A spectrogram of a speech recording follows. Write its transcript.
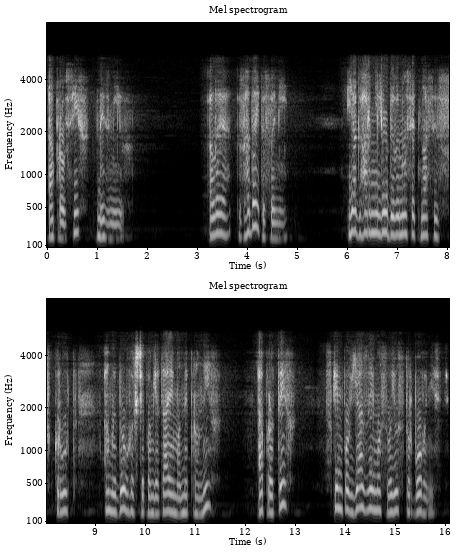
а про всіх не зміг. Але згадайте самі, як гарні люди виносять нас із скрут, а ми довго ще пам'ятаємо не про них, а про тих, з ким пов'язуємо свою стурбованість.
